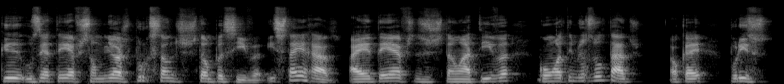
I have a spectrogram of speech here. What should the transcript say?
que os ETFs são melhores porque são de gestão passiva. Isso está errado. Há ETFs de gestão ativa com ótimos resultados. Ok? Por isso,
